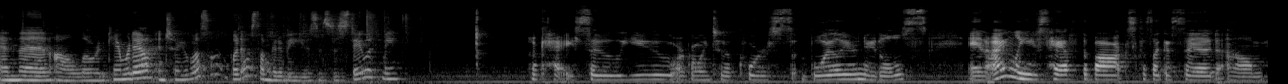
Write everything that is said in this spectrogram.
and then I'll lower the camera down and show you what what else I'm gonna be using, so stay with me. Okay, so you are going to, of course, boil your noodles. And I only use half the box because, like I said, um,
